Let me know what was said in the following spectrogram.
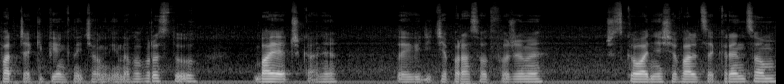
patrzcie jaki piękny ciągnik, no po prostu bajeczka, nie? Tutaj widzicie, prasę otworzymy. Wszystko ładnie się walce kręcą.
